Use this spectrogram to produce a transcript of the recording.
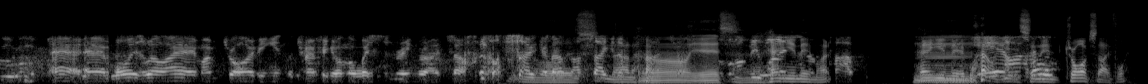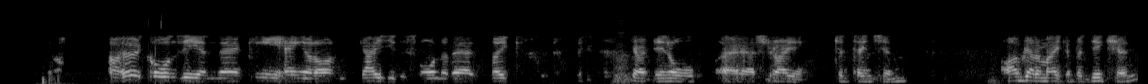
Uh, uh, boys, well, I am. I'm driving in the traffic on the Western Ring Road, so I'm soaking up. I'm soaking No, up. no. Oh yes. I'll Hang in there, mate. pub. Hang in there. Mm. Well, Yeah, yes, I- and then drive safely. I heard Cornsey and uh, Kingy hanging on Gazy this morning about Meek go- in all uh, Australian contention. I'm going to make a prediction,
